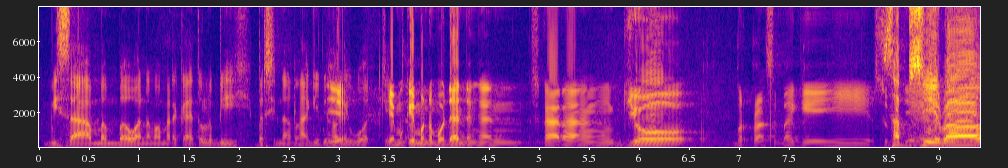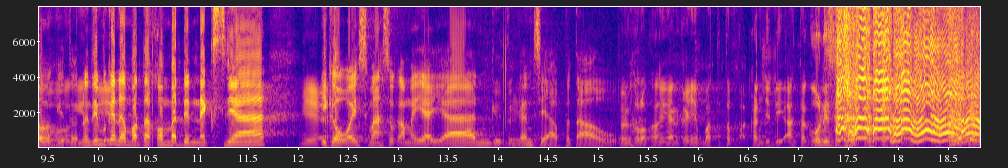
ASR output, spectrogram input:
bisa membawa nama mereka itu lebih bersinar lagi di Iya. Hollywood. Ya gitu. mungkin mudah-mudahan dengan sekarang Joe berperan sebagai Sub Zero gitu. Nanti ya. mungkin ada Mortal Kombat the next-nya Iya. Iko Uwais masuk sama Yayan gitu kan siapa tahu. Cuman kalau Kang Ian kayaknya tetap akan jadi antagonis. dari,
